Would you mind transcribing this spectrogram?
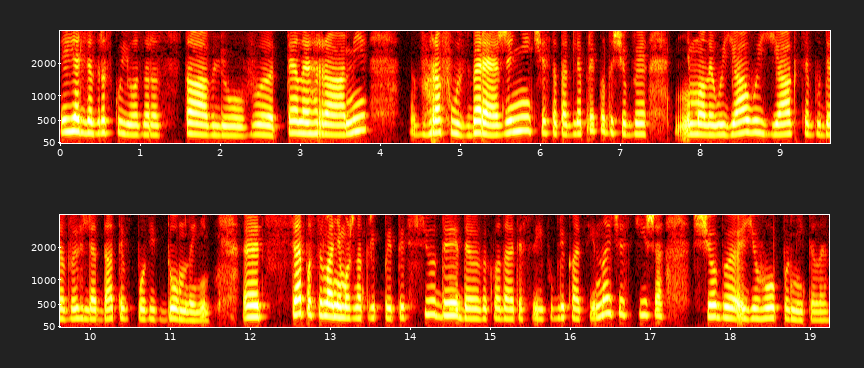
І Я для зразку його зараз вставлю в телеграмі. В графу збережені, чисто так для прикладу, щоб ви мали уяву, як це буде виглядати в повідомленні. Е, Це посилання можна кріпити всюди, де ви викладаєте свої публікації найчастіше, щоб його помітили.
